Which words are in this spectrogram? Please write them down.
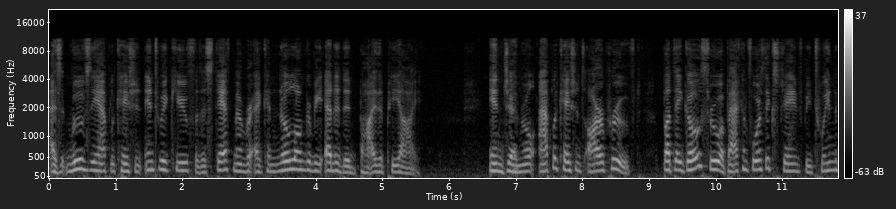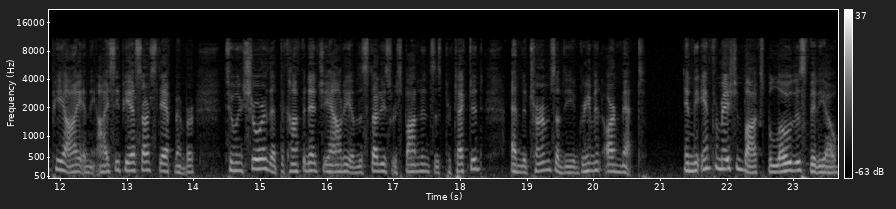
as it moves the application into a queue for the staff member and can no longer be edited by the PI. In general, applications are approved, but they go through a back and forth exchange between the PI and the ICPSR staff member to ensure that the confidentiality of the study's respondents is protected and the terms of the agreement are met. In the information box below this video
